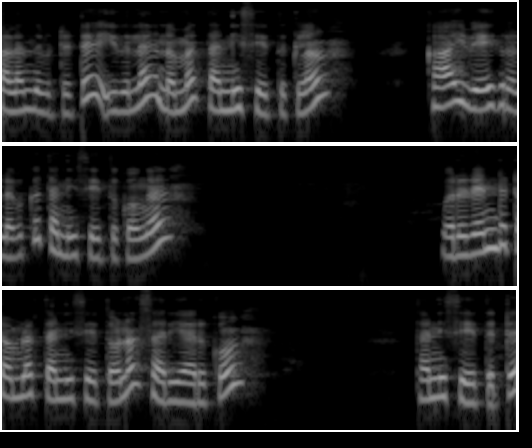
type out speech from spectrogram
கலந்து விட்டுட்டு இதில் நம்ம தண்ணி சேர்த்துக்கலாம். காய் வேகிற அளவுக்கு தண்ணி சேர்த்துக்கோங்க. ஒரு ரெண்டு டம்ளர் தண்ணி சேர்த்தோன்னா சரியாக இருக்கும். தண்ணி சேர்த்துட்டு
